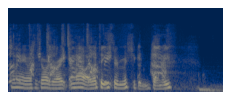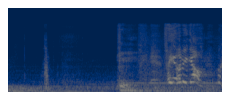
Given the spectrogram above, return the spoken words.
Let Hey, me I went to Georgia, go! right? No, I went to! Eastern Michigan, ah, dummy. Please let me go! Okay?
